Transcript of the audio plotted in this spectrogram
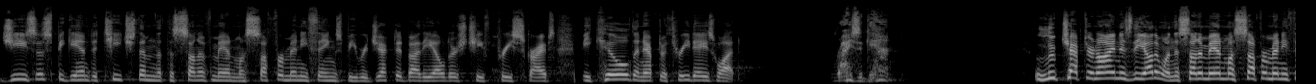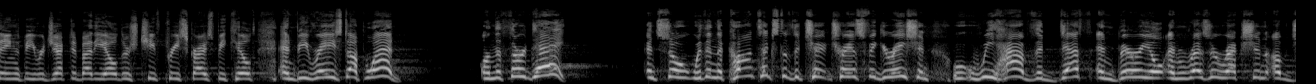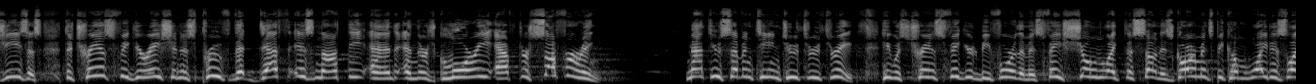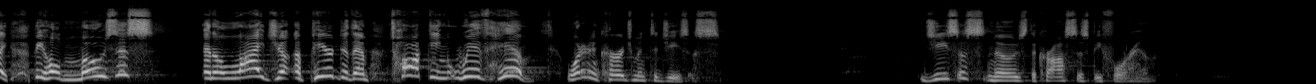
Jesus began to teach them that the Son of Man must suffer many things, be rejected by the elders, chief priests, scribes, be killed, and after three days, what? Rise again. Luke chapter 9 is the other one. The Son of Man must suffer many things, be rejected by the elders, chief priests, scribes, be killed, and be raised up when? On the third day. And so, within the context of the transfiguration, we have the death and burial and resurrection of Jesus. The transfiguration is proof that death is not the end and there's glory after suffering. Matthew 17, 2 through 3. He was transfigured before them. His face shone like the sun. His garments become white as light. Behold, Moses and Elijah appeared to them talking with him. What an encouragement to Jesus. Jesus knows the cross is before him.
